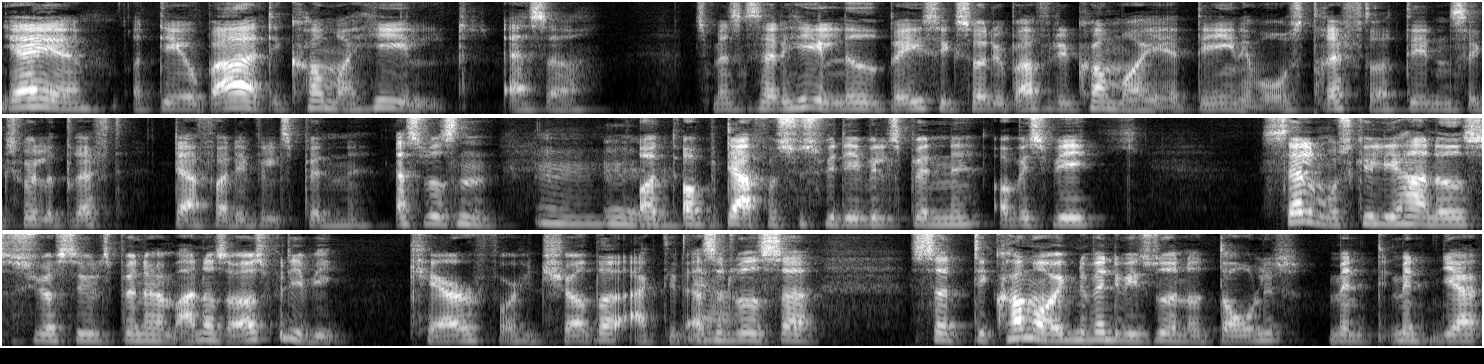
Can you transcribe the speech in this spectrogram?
Ja, ja, og det er jo bare, at det kommer helt, altså, hvis man skal sætte det helt ned basic, så er det jo bare, fordi det kommer i, at det er en af vores drifter, det er den seksuelle drift, derfor er det vildt spændende. Altså, ved sådan, Mm. Og, og derfor synes vi, det er vildt spændende, og hvis vi ikke selv måske lige har noget, så synes vi også, det er vildt spændende med andre, så også fordi vi care for each other-agtigt. Ja. Altså, Ja. du ved, så, så det kommer jo ikke nødvendigvis ud af noget dårligt, men, men jeg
